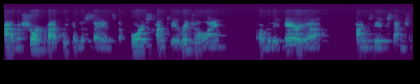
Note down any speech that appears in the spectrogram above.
kind of a shortcut. We can just say it's the force times the original length over the area times the extension.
